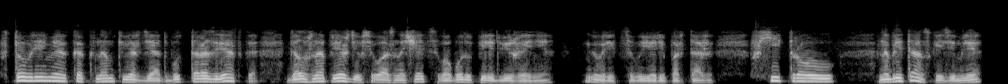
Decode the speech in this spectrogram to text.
В то время, как нам твердят, будто разрядка должна прежде всего означать свободу передвижения, говорится в ее репортаже, в Хитроу, на британской земле,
